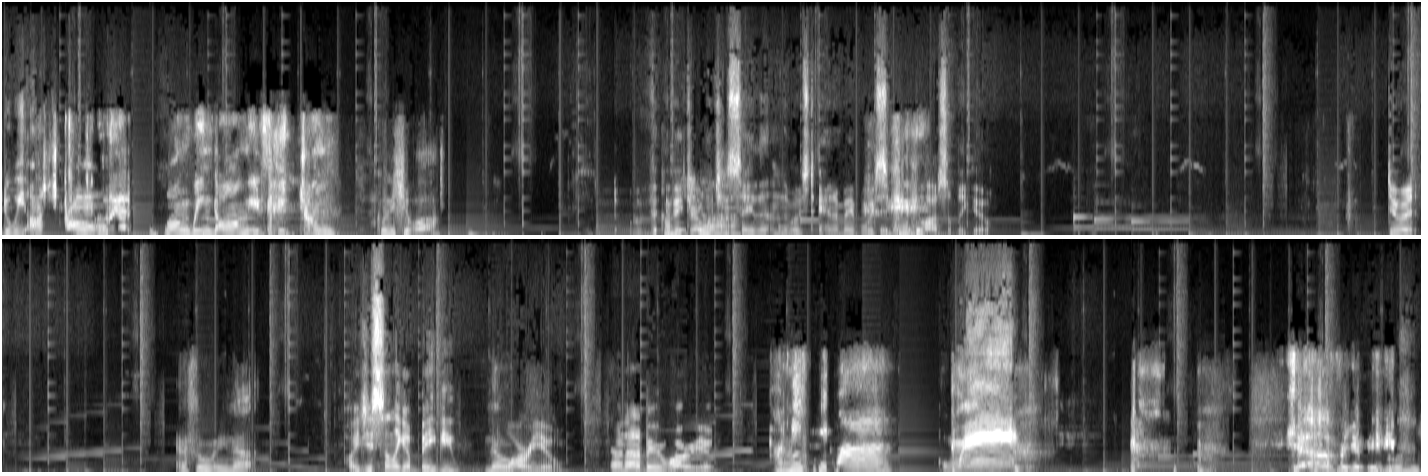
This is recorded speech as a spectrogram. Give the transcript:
Do we are strong? Wong wing dong. It's big chung. Konnichiwa. V- Victor, I want you to say that in the most anime voice you can possibly go. Do it. Absolutely not. Oh, you just sound like a baby No. Wario. No, not a baby Wario. Konnichiwa. Wah! Yeah, oh, freaking baby. Konni-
